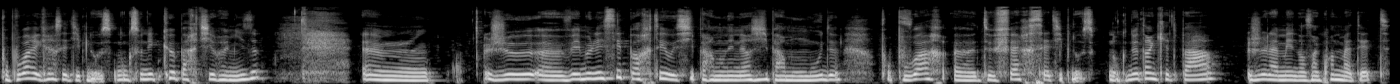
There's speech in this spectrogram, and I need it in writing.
pour pouvoir écrire cette hypnose. Donc ce n'est que partie remise. Euh, je euh, vais me laisser porter aussi par mon énergie, par mon mood, pour pouvoir euh, te faire cette hypnose. Donc ne t'inquiète pas, je la mets dans un coin de ma tête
